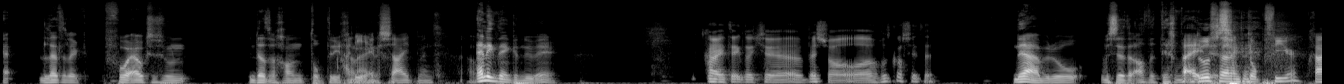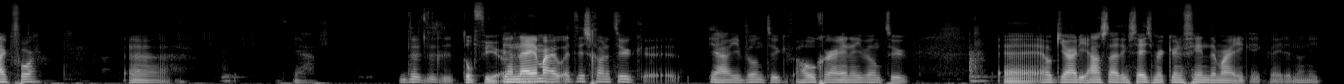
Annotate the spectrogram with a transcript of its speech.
eh, letterlijk voor elk seizoen dat we gewoon top 3 ah, gaan die eindigen. excitement. Oh. En ik denk het nu weer. Ja, ik denk dat je best wel eh, goed kan zitten. Ja, ik bedoel, we zitten er altijd dichtbij. dus- Doelstelling top 4 ga ik voor. Eh, ja. De, de- de- Top 4. ja, nee, maar het is gewoon natuurlijk... eh, ja, je wil natuurlijk hoger en je wil natuurlijk eh, elk jaar die aansluiting steeds meer kunnen vinden. Maar ik, ik weet het nog niet.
